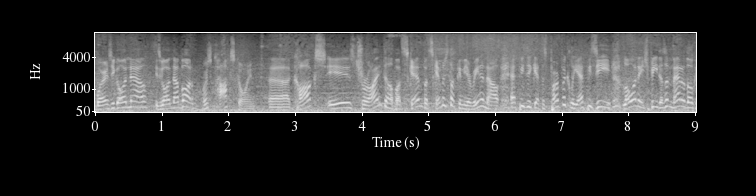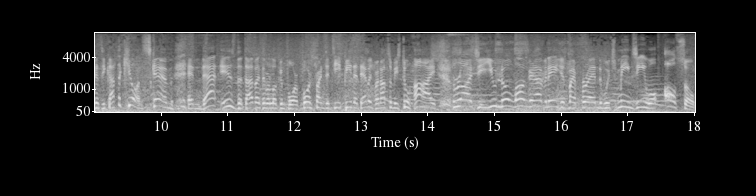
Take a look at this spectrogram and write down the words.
where is he going now? He's going down bottom. Where's Cox going? Uh, Cox is trying to help out Skem, but Skem is stuck in the arena now. FBZ gets this perfectly. FBZ low on HP, doesn't matter though, because he got the kill on Skem, and that is the dieback that we're looking for. Force trying to TP, the damage by Natsumi is too high. Raji, you no longer have an Aegis, my friend, which means he will also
